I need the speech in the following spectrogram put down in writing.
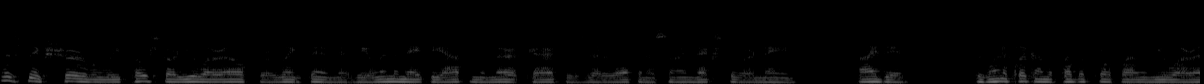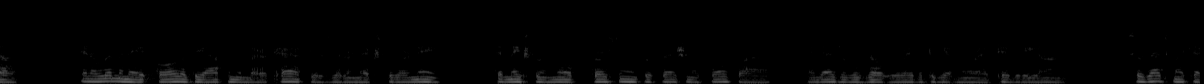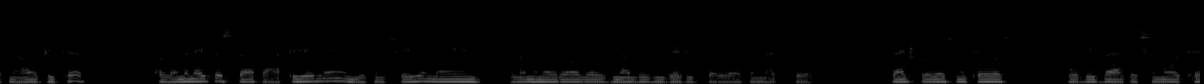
Let's make sure when we post our URL for LinkedIn that we eliminate the alphanumeric characters that are often assigned next to our name. I did. We want to click on the public profile and URL and eliminate all of the alphanumeric characters that are next to our name. It makes for a more personal and professional profile, and as a result, we're able to get more activity on it. So that's my technology tip. Eliminate the stuff after your name. You can see the name, numbers and digits that are often next to it. Thanks for listening to us. We'll be back with some more tips.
